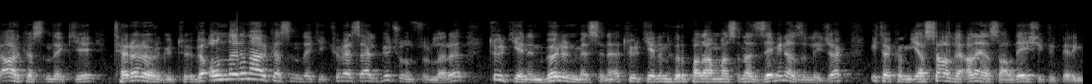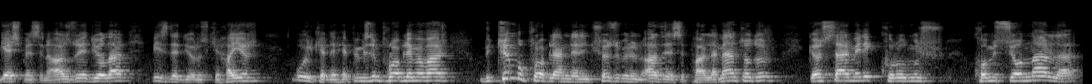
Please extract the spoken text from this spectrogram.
ve arkasındaki terör örgütü ve onların arkasındaki küresel güç unsurları Türkiye'nin bölünmesine, Türkiye'nin hırpalanmasına zemin hazırlayacak bir takım yasal ve anayasal değişikliklerin geçmesini arzu ediyorlar. Biz de diyoruz ki hayır, bu ülkede hepimizin problemi var. Bütün bu problemlerin çözümünün adresi parlamentodur. Göstermelik kurulmuş komisyonlarla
